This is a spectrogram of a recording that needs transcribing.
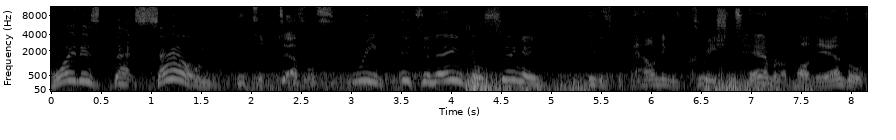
What is that sound? It's a devil screaming. It's an angel singing. It is the pounding of creation's hammer upon the anvil of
